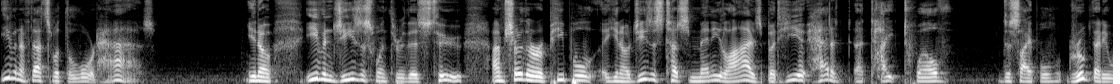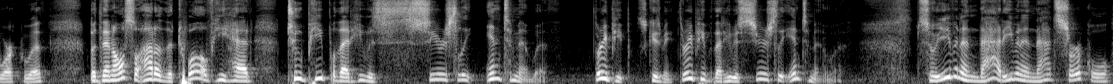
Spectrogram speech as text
even if that's what the Lord has. You know, even Jesus went through this too. I'm sure there were people, you know, Jesus touched many lives, but he had a, a tight 12 disciple group that he worked with. But then also out of the 12, he had two people that he was seriously intimate with. Three people, excuse me, three people that he was seriously intimate with. So even in that, even in that circle,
